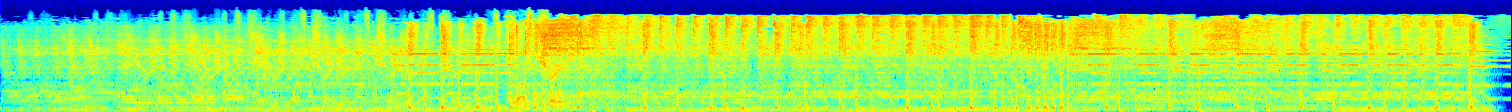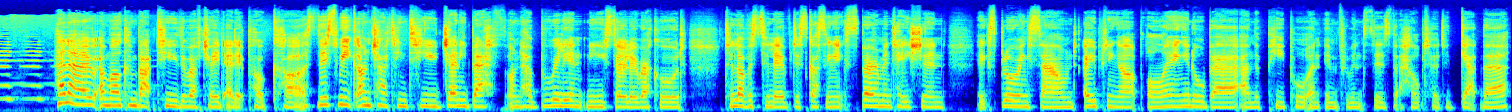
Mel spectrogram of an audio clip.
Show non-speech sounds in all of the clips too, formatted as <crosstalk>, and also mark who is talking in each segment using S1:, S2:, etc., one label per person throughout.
S1: George. And welcome back to the Rough Trade Edit podcast. This week, I'm chatting to Jehnny Beth on her brilliant new solo record, To Love Is to Live, discussing experimentation, exploring sound, opening up, laying it all bare, and the people and influences that helped her to get there.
